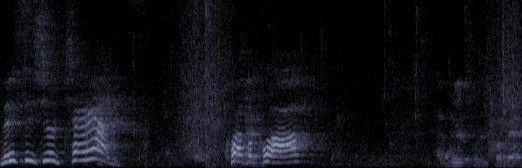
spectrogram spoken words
This is your chance, Quebecois, I do it for Quebec.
